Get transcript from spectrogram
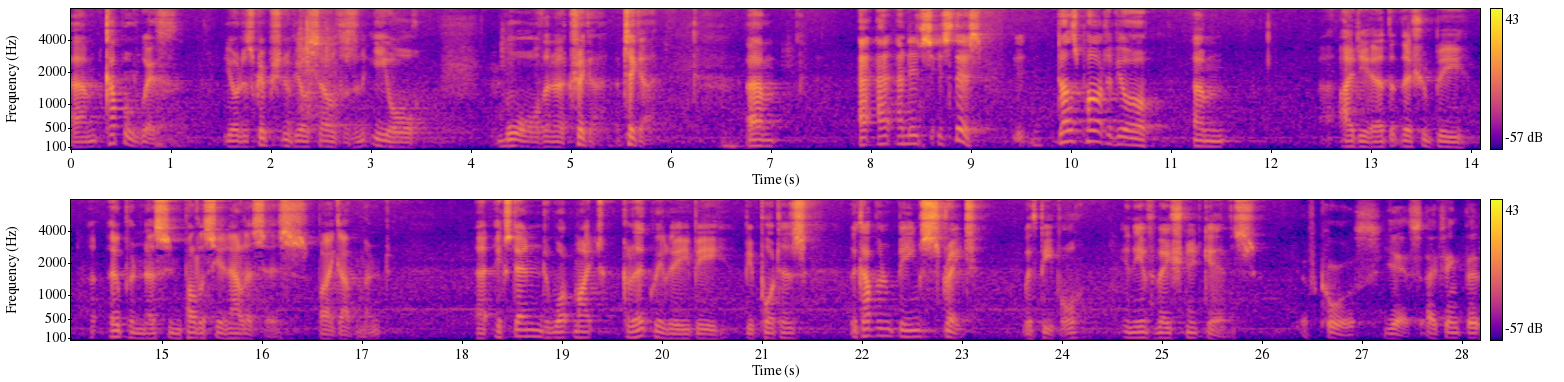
um, coupled with your description of yourself as an Eeyore more than a trigger, a Tigger. Um, and it's, it's this. Does part of your um, idea that there should be openness in policy analysis by government uh, extend to what might colloquially be, be put as the government being straight with people in the information it gives? Of course, yes. I think that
